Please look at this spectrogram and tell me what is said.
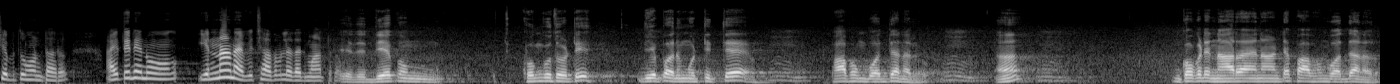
చెబుతూ ఉంటారు. అయితే నేను విన్నాను అవి చదవలేదు అది మాత్రం. ఇది దీపం కొంగుతోటి దీపాన్ని ముట్టిస్తే పాపం పోద్ది అన్నారు? ఇంకొకటి నారాయణ అంటే పాపం పోద్ది అన్నారు.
